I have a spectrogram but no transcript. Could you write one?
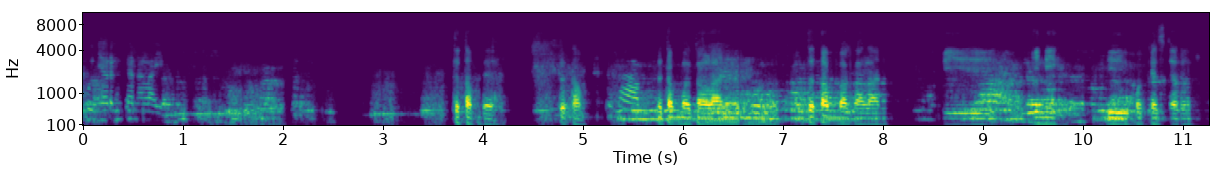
punya rencana lain? Tetap deh, tetap. Tetap. Tetap bakalan tetap bakalan di ini di podcaster ini.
